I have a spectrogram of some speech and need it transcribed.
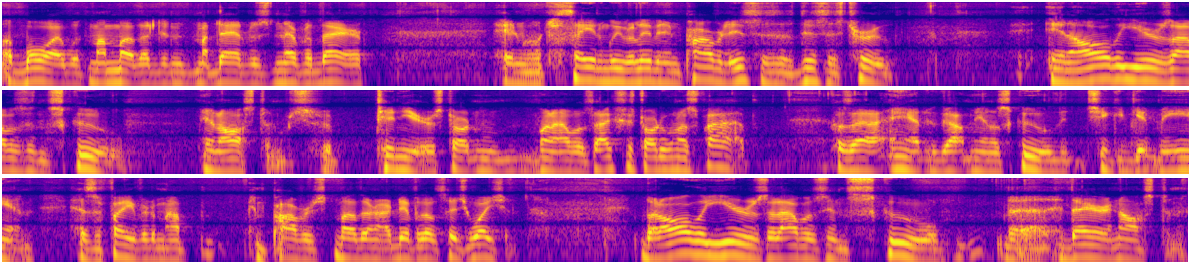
a, a boy with my mother, didn't, my dad was never there, and we're saying we were living in poverty, this is, this is true. In all the years I was in school in Austin, which was 10 years, starting when I was actually started when I was five, because I had an aunt who got me in a school that she could get me in as a favor to my impoverished mother in our difficult situation. But all the years that I was in school uh, there in Austin,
